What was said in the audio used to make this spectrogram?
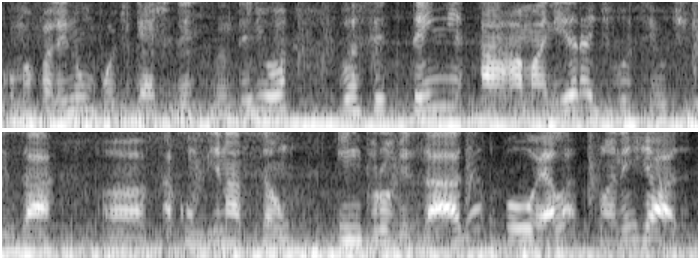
Como eu falei num podcast desses anterior, você tem a, a maneira de você utilizar uh, a combinação improvisada ou ela planejada.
